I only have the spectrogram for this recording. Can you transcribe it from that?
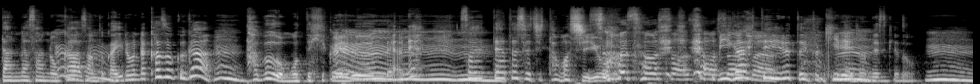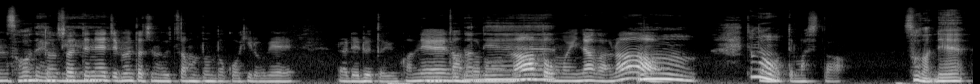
旦那さんのお母さんとか、うんうんいろんな家族がうんタブーを持ってきてくれるんだよね。ねそうやって私たち魂をそうそうそうそうそう。磨いているというと綺麗なんですけど。うん。そうだよねそうやってね、自分たちの器もどんどんこう広げられるというかね、ねんだろうなと思いながら、うん。でも思っ、てました。そうだね。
